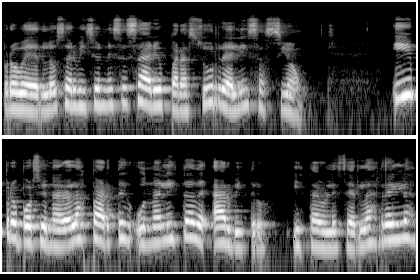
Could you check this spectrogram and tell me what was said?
proveer los servicios necesarios para su realización y proporcionar a las partes una lista de árbitros y establecer las reglas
